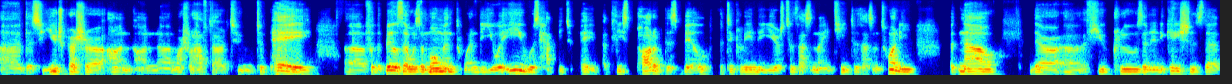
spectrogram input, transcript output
Uh, there's huge pressure on, on uh, Marshal Haftar to, to pay for the bills. There was a moment when the UAE was happy to pay at least part of this bill, particularly in the years 2019, 2020, but now there are uh, a few clues and indications that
